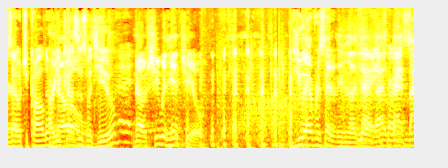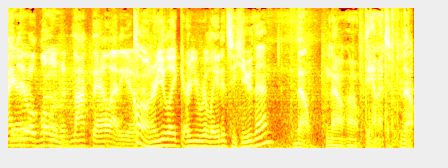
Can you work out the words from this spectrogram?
Is that what you called her? Are you cousins with you? No, she would hit you. if you ever said anything like Yeah, that, you that, that 90 year old her. woman would knock the hell out of you. Clone, are you like are you related to Hugh then? No, No. Oh, damn it. no,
